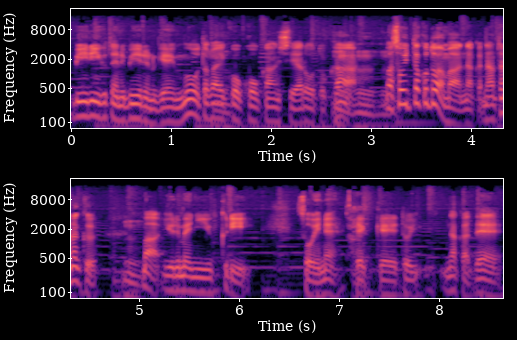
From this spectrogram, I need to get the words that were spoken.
B リーグと NBL のゲームをお互いこう交換してやろうとか、うんうんうんまあそういったことはまあなんかなんとなく、うん。まあ緩めにゆっくり、そういうね、はい提携という中で、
